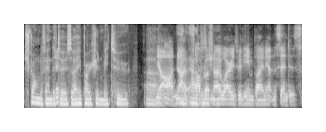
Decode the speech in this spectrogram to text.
strong defender too, so he probably shouldn't be too. Uh, yeah, oh no, out- out I've got no worries with him playing out in the centres.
